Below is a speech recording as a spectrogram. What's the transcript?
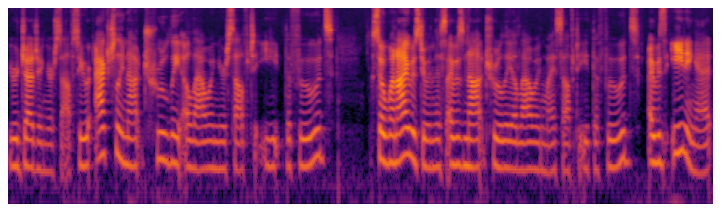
you're judging yourself. So you're actually not truly allowing yourself to eat the foods so when I was doing this, I was not truly allowing myself to eat the foods. I was eating it,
